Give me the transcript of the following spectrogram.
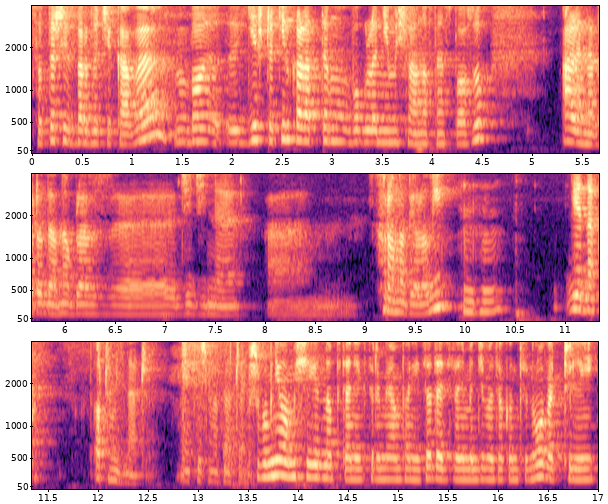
Co też jest bardzo ciekawe, bo jeszcze kilka lat temu w ogóle nie myślano w ten sposób, ale Nagroda Nobla z e, dziedziny um, chronobiologii. Mhm. Jednak o czymś znaczy. Jakieś ma znaczenie. Przypomniało mi się jedno pytanie, które miałam Pani zadać, zanim będziemy to kontynuować, czyli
